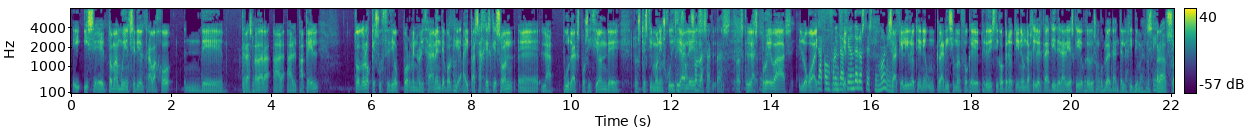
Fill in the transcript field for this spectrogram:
y, y se toma muy en serio el trabajo de trasladar a- al papel todo lo que sucedió pormenorizadamente, porque hay pasajes que son eh, la pura exposición de los testimonios Sí, son- judiciales, son, las actas las pruebas, y luego hay La confrontación de los testimonios. o sea, que el libro tiene un clarísimo enfoque periodístico, pero tiene unas libertades literarias que yo creo que son completamente legítimas ¿no? Sí. para, Sí,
